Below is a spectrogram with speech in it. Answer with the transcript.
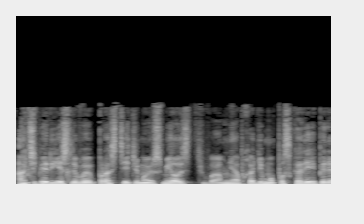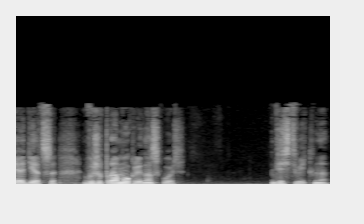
А теперь, если вы простите мою смелость, вам необходимо поскорее переодеться. Вы же промокли насквозь. Действительно,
